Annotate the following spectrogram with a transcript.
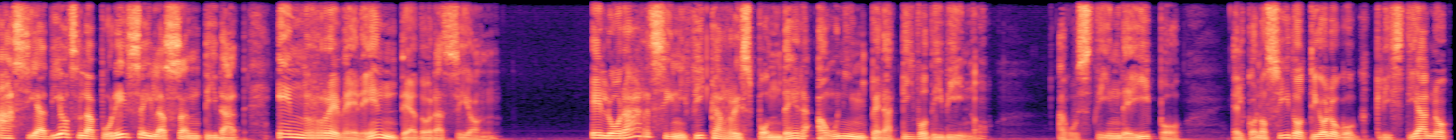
hacia Dios la pureza y la santidad en reverente adoración. El orar significa responder a un imperativo divino. Agustín de Hippo, el conocido teólogo cristiano,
